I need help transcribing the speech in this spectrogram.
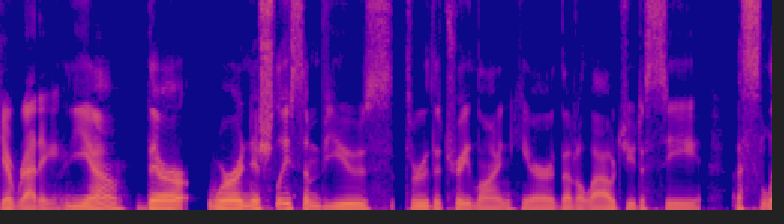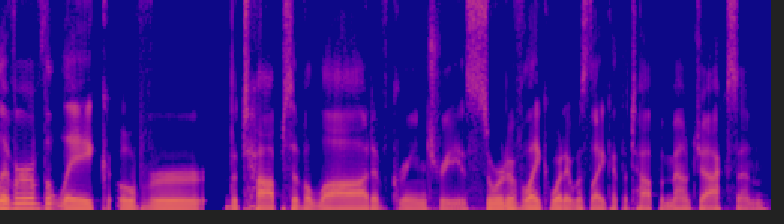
Get ready. Yeah, there were initially some views through the tree line here that allowed you to see a sliver of the lake over the tops of a lot of green trees, sort of like what it was like at the top of Mount Jackson.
